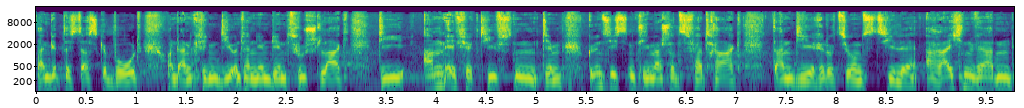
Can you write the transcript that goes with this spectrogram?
Dann gibt es das Gebot und dann kriegen die Unternehmen den Zuschlag, die am effektivsten dem günstigsten Klimaschutzvertrag dann die Reduktionsziele erreichen werden.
